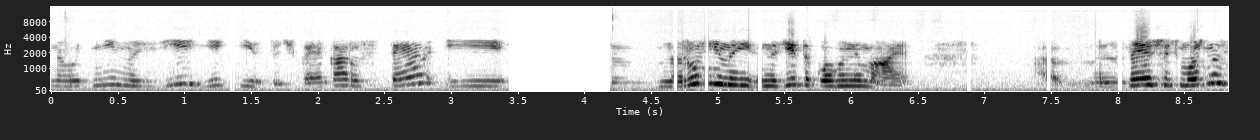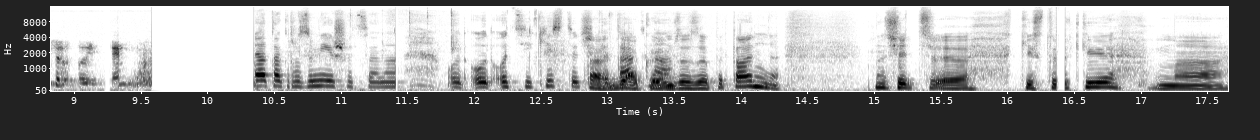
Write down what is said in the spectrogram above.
на одній нозі є кісточка, яка росте, і е, на другій нозі такого немає. З нею щось можна зробити? Я так розумію, що це на оці кісточки, Так, так? дякуємо на... за запитання. Значить, е, кісточки на,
